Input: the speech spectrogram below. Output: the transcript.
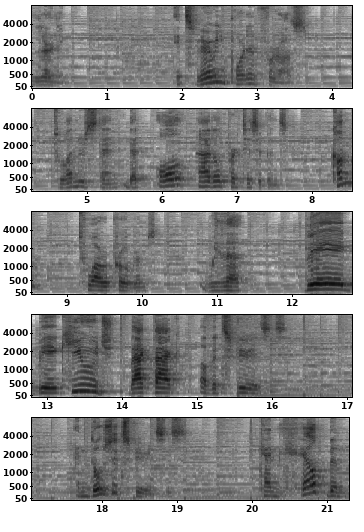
learning it's very important for us to understand that all adult participants come to our programs with a big, big, huge backpack of experiences. And those experiences can help them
